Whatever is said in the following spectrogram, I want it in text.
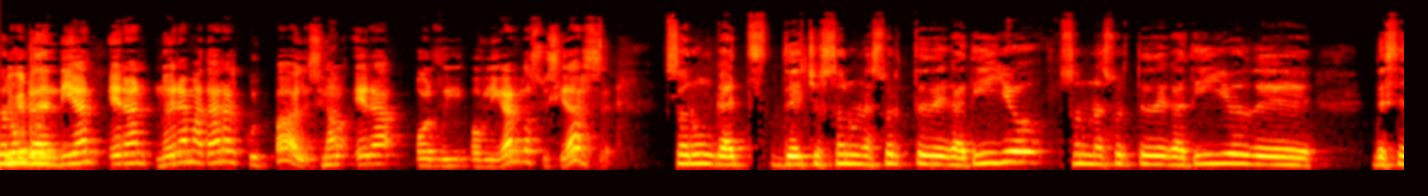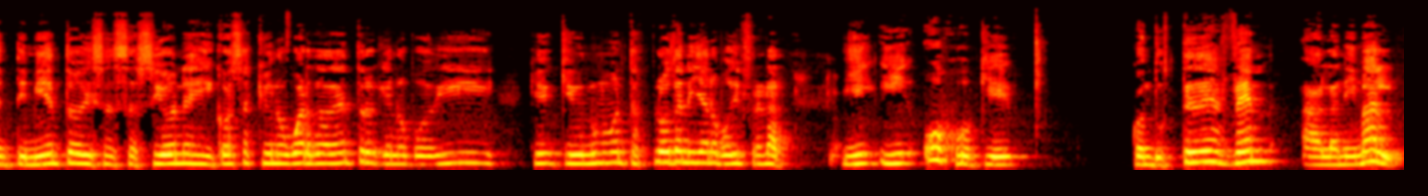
Son, lo que un ga- pretendían eran, no era matar al culpable, sino No. era obli- obligarlo a suicidarse. son un gat- de hecho son una suerte de gatillo, son una suerte de gatillo de, de sentimientos y sensaciones y cosas que uno guarda adentro que no podí, que, que en un momento explotan y ya no podéis frenar. Y, y ojo que cuando ustedes ven al animal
